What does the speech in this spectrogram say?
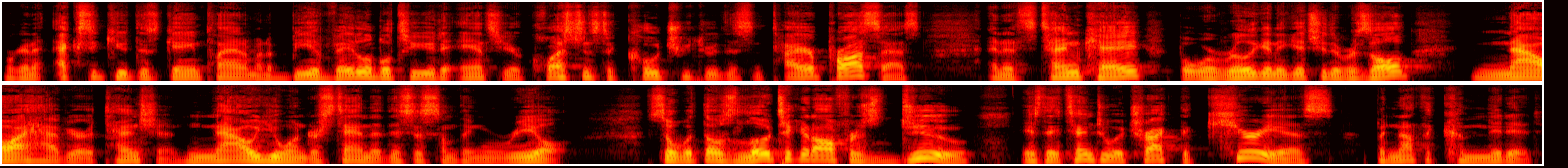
We're going to execute this game plan. I'm going to be available to you to answer your questions, to coach you through this entire process. And it's 10K, but we're really going to get you the result. Now I have your attention. Now you understand that this is something real. So what those low ticket offers do is they tend to attract the curious, but not the committed.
